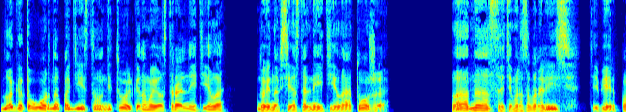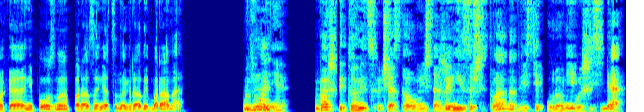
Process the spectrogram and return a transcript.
благотворно подействовал не только на мое астральное тело, но и на все остальные тела тоже. Ладно, с этим разобрались. Теперь, пока не поздно, пора заняться наградой барана. Внимание! Ваш питомец участвовал в уничтожении существа на 200 уровней выше себя.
